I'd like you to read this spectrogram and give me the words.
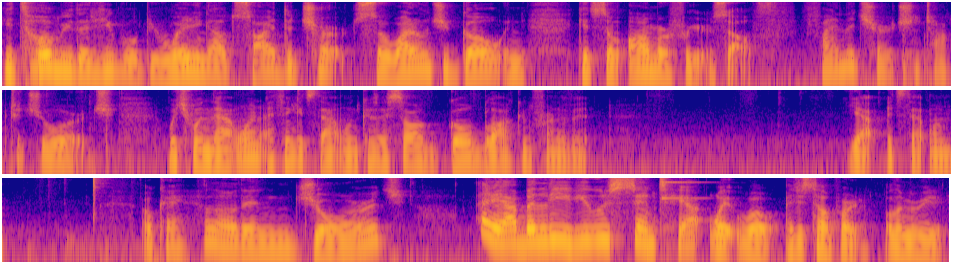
He told me that he will be waiting outside the church, so why don't you go and get some armor for yourself? Find the church and talk to George. Which one? That one? I think it's that one because I saw a gold block in front of it. Yeah, it's that one. Okay, hello then, George. Hey, I believe you were sent here. Wait, whoa, I just teleported. Well, let me read it.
